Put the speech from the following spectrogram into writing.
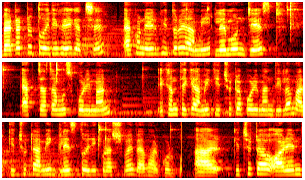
ব্যাটারটা তৈরি হয়ে গেছে। এখন এর ভিতরে আমি লেমন জেস্ট, এক চা চামচ পরিমাণ। এখান থেকে আমি কিছুটা পরিমাণ দিলাম আর কিছুটা আমি গ্লেজ তৈরি করার সময় ব্যবহার করব। আর কিছুটা অরেঞ্জ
